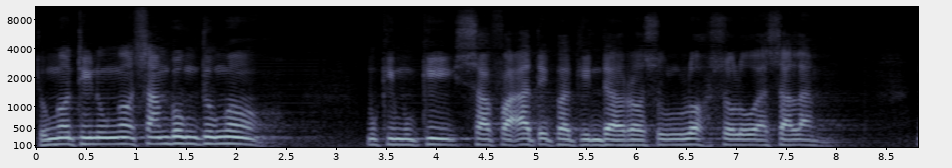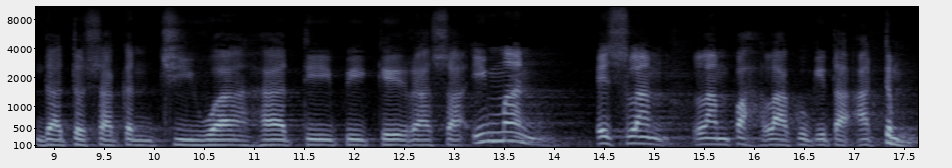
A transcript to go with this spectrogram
Dungo dinungo sambung dungo. Mugi-mugi syafaat baginda Rasulullah sallallahu alaihi wasallam ndadosaken jiwa hati pikir rasa iman Islam lampah laku kita adem.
